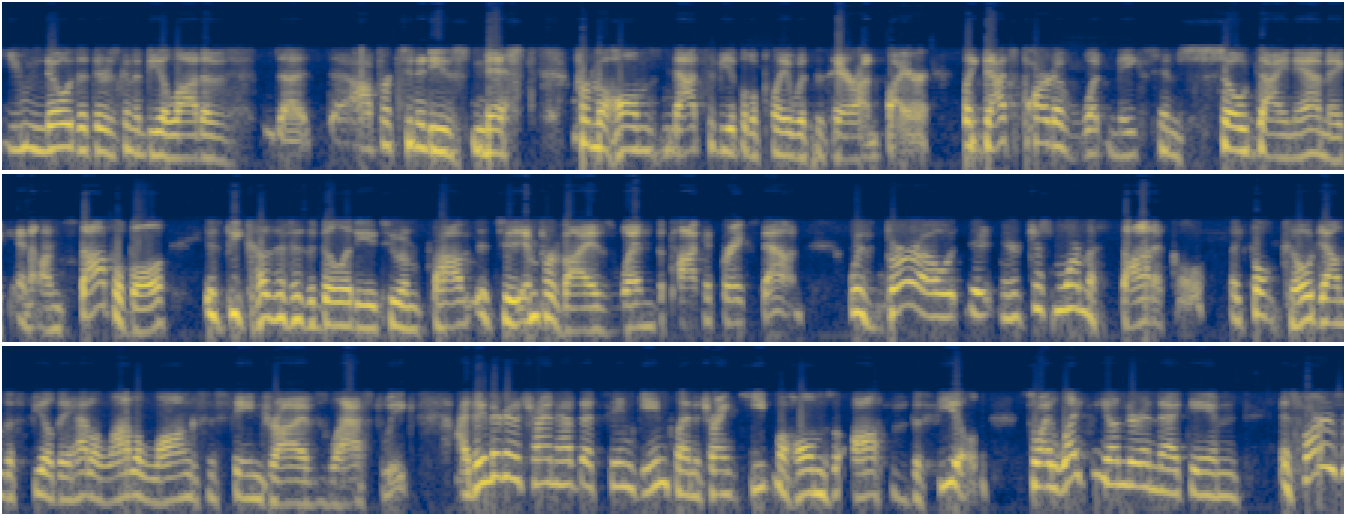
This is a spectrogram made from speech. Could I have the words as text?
you know that there's going to be a lot of uh, opportunities missed for Mahomes not to be able to play with his hair on fire. Like that's part of what makes him so dynamic and unstoppable is because of his ability to improv to improvise when the pocket breaks down. With Burrow, they're, they're just more methodical. Like they'll go down the field. They had a lot of long sustained drives last week. I think they're going to try and have that same game plan to try and keep Mahomes off of the field. So I like the under in that game. As far as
